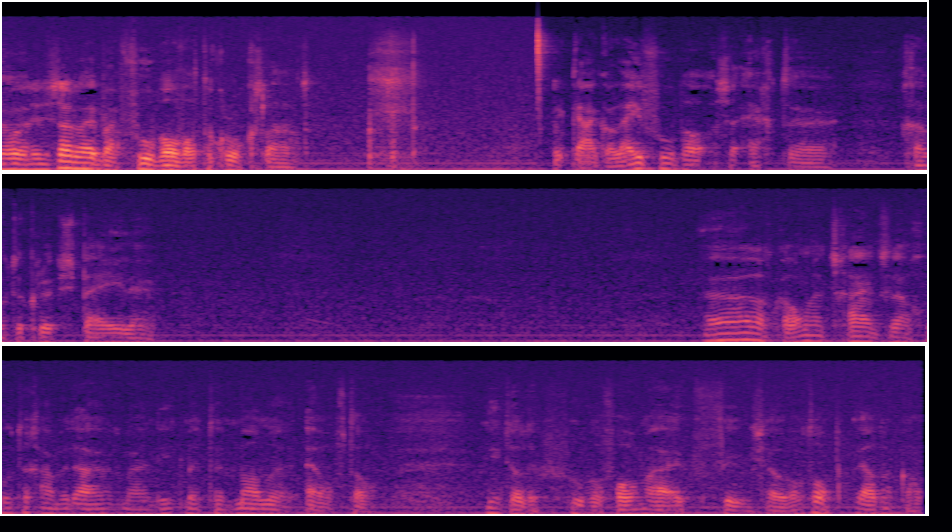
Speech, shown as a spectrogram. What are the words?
dan is dan alleen maar voetbal wat de klok slaat. Ik kijk alleen voetbal als ze echt uh, grote clubs spelen. Ja, dat kan. Het schijnt wel goed te gaan met uit, maar niet met de mannen elftal. Niet dat ik voetbal volg, maar ik vind zo wat op. Ja, dat kan.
